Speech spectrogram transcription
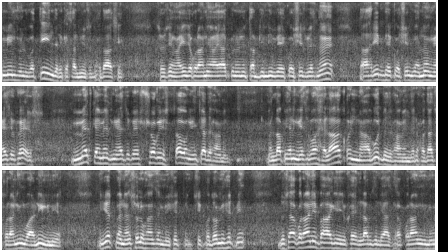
مین الوطین در کے سلم خدا سے۔ سوچیں گائی جو قرآن آیات کو انہوں نے تبدیلی بے کوشش بھیجنا ہے تحریف بے کوشش بہنا گئے سے خوش میت کے میت گئے شوق سو نیچا دہامن مطلب یعنی وہ ہلاک اور نابود بے دفامن در خدا قرآن وارننگ منیت یت پہ نسل خان سے میخت پہ، چک پہ دو میخت پہ۔ دوسرا قرآن باغی خیر لفظ لحاظ کا قرآن میں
